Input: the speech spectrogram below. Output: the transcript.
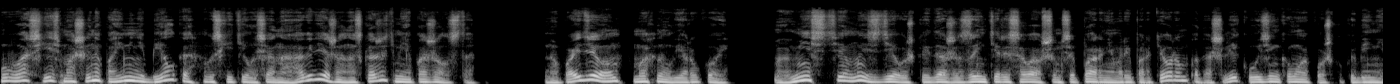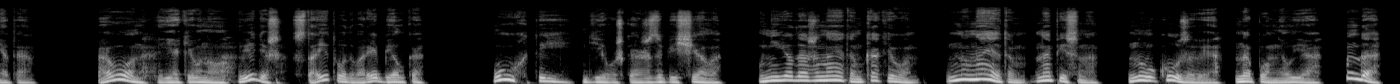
«У вас есть машина по имени Белка?» — восхитилась она. «А где же она? Скажите мне, пожалуйста». «Ну, пойдем», — махнул я рукой. Вместе мы с девушкой, даже заинтересовавшимся парнем-репортером, подошли к узенькому окошку кабинета. «А вон», — я кивнул, — «видишь, стоит во дворе белка». «Ух ты!» — девушка аж запищала. «У нее даже на этом, как его? Ну, на этом написано». «Ну, кузове», — напомнил я. «Да,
